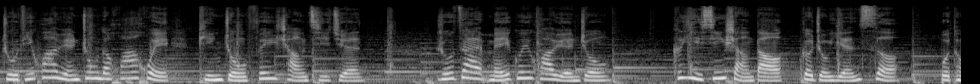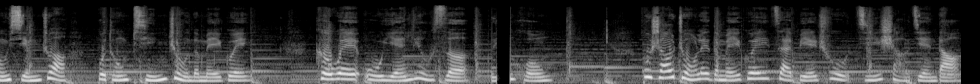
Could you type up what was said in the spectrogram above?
主题花园中的花卉品种非常齐全，如在玫瑰花园中，可以欣赏到各种颜色、不同形状、不同品种的玫瑰，可谓五颜六色、红。不少种类的玫瑰在别处极少见到，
